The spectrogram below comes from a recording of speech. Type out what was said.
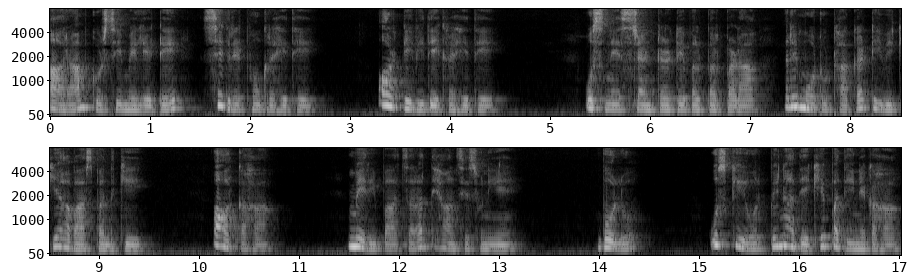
आराम कुर्सी में लेटे सिगरेट फूंक रहे थे और टीवी देख रहे थे। उसने सेंटर टेबल पर पड़ा, रिमोट उठाकर टीवी की आवाज़ बंद की और कहा, मेरी बात ज़रा ध्यान से सुनिए। बोलो। उसकी ओर बिना देखे पति ने कहा,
